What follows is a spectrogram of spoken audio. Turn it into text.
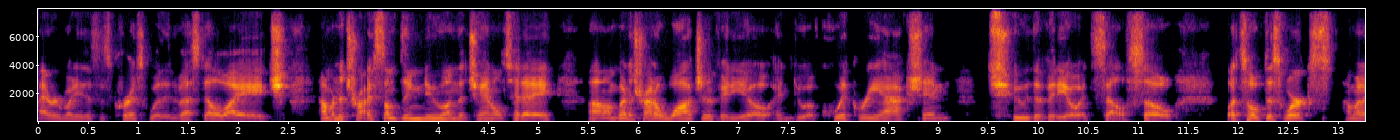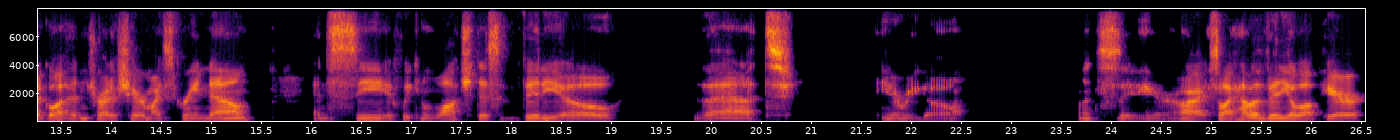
Hi, everybody. This is Chris with Invest LYH. I'm going to try something new on the channel today. Uh, I'm going to try to watch a video and do a quick reaction to the video itself. So let's hope this works. I'm going to go ahead and try to share my screen now and see if we can watch this video that, here we go. Let's see here. All right, so I have a video up here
